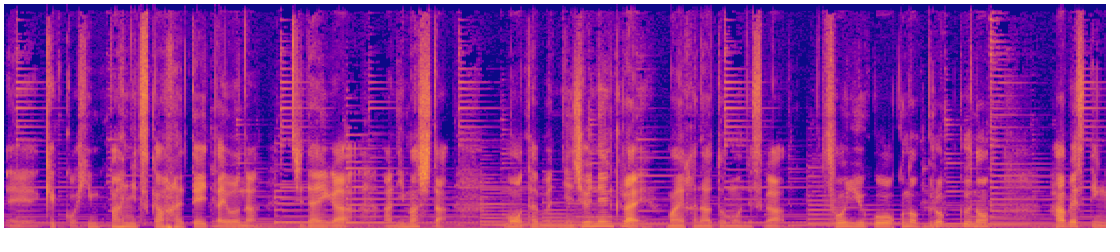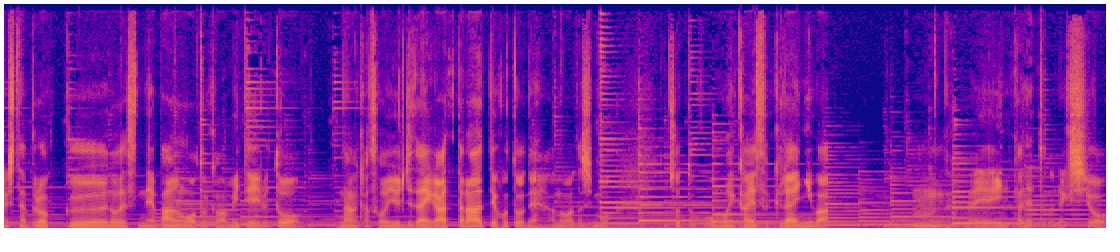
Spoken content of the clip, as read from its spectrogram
えー、結構頻繁に使われていたような時代がありました。もう多分20年くらい前かなと思うんですが、そういうこう、このブロックのハーベスティングしたブロックのですね、番号とかを見ていると、なんかそういう時代があったなっていうことをね、あの私もちょっと思い返すくらいには、うん、えー、インターネットの歴史を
